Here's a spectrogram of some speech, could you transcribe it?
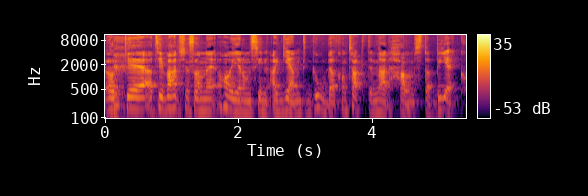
och eh, Atiba Hutchinson har genom sin agent goda kontakter med Halmstad BK.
